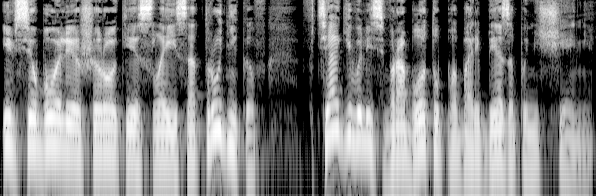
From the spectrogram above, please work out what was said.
и все более широкие слои сотрудников – втягивались в работу по борьбе за помещение.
